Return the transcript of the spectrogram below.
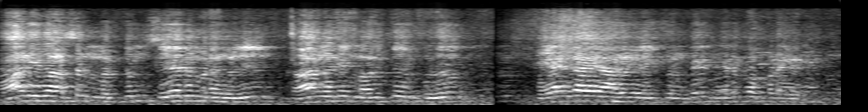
வாடிவாசல் மற்றும் சேருமிடங்களில் கால்நடை மருத்துவ குழு தேங்காய் ஆலைகளை கொண்டு நிரப்பப்பட வேண்டும்.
